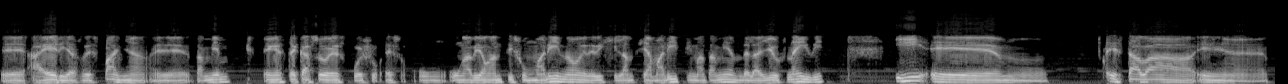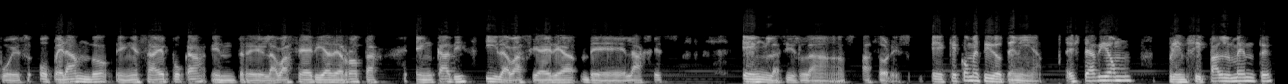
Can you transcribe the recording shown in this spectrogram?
eh aéreas de España también. En este caso es pues eso, un, un, avión antisubmarino y de vigilancia marítima también de la US Navy. Y estaba eh, pues operando en esa época entre la base aérea de Rota en Cádiz y la base aérea de Lajes en las Islas Azores. Eh, ¿Qué cometido tenía? Este avión principalmente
